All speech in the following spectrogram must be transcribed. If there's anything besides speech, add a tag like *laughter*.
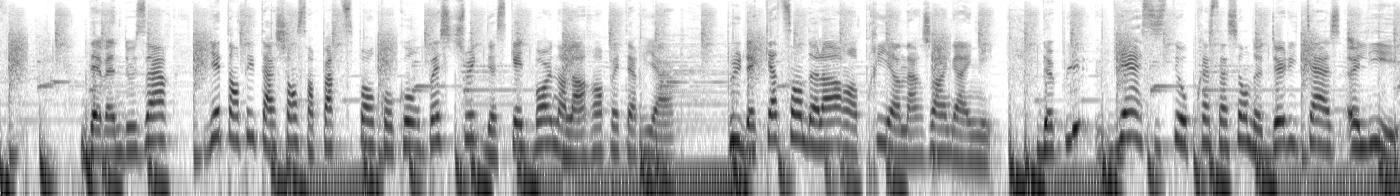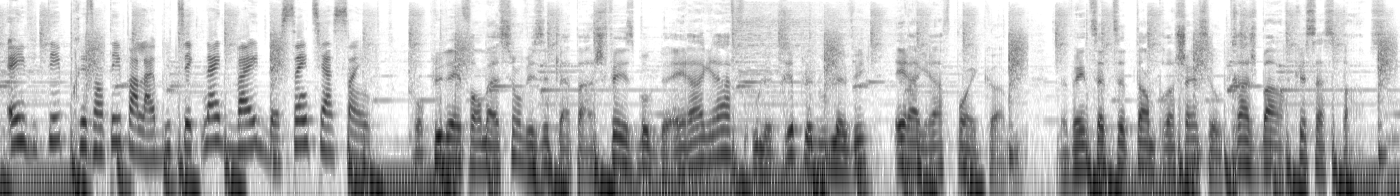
Dès 22h, viens tenter ta chance en participant au concours Best Trick de skateboard dans la rampe intérieure. Plus de 400 en prix et en argent à gagner. De plus, viens assister aux prestations de Dirty Taz, Oli et invités présentés par la boutique Night Bite de Saint-Hyacinthe. Pour plus d'informations, visite la page Facebook de Eragraph ou le www.eragraph.com. Le 27 septembre prochain, c'est au Trash Bar que ça se passe.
